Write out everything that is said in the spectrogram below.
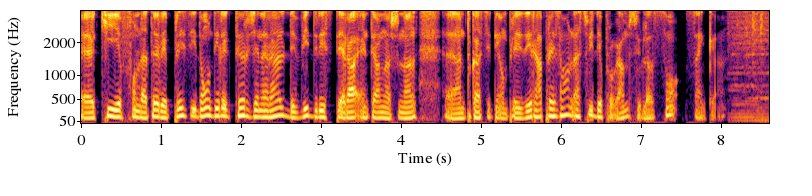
euh, qui est fondateur et président directeur général de Vidristera International. Euh, en tout cas, c'était un plaisir. À présent, la suite des programmes sur la 105 ans.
